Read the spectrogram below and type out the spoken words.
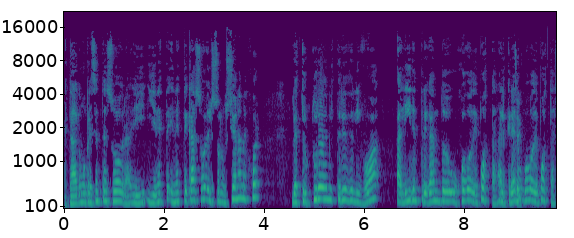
estaba como presente en su obra y, y en este en este caso él soluciona mejor la estructura de Misterios de Lisboa al ir entregando un juego de postas, al crear Sí. un juego de postas,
